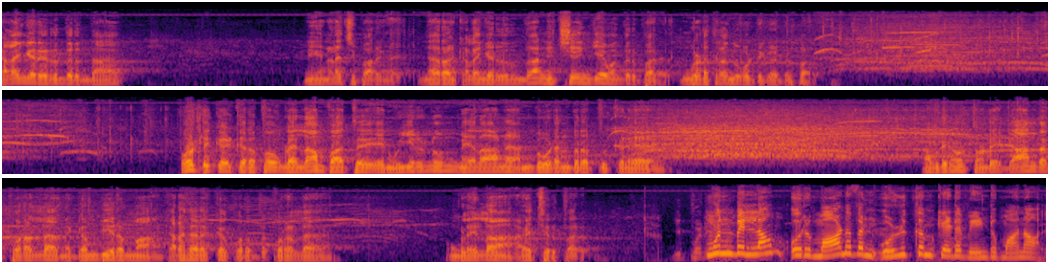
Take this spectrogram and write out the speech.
கலைஞர் இருந்திருந்தா நீங்க நினைச்சு பாருங்க நேரம் கலைஞர் இருந்தா நிச்சயம் இங்கே வந்திருப்பாரு. உங்க இடத்துல இருந்து ஓட்டு கேட்டிருப்பாரு. ஓட்டு கேட்கிறப்போ உங்களை எல்லாம் பார்த்து என் உயிரினும் மேலான அன்பு உடன்பிறப்புகளே. அப்படின்னு தன்னுடைய காந்த குரல்ல அந்த கம்பீரமா கரகரக்க குரந்த குரல்ல உங்களை எல்லாம் அழைச்சிருப்பாரு. முன்பெல்லாம் ஒரு மாணவன் ஒழுக்கம் கெட வேண்டுமானால்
